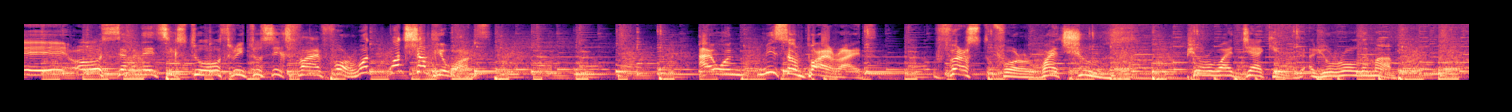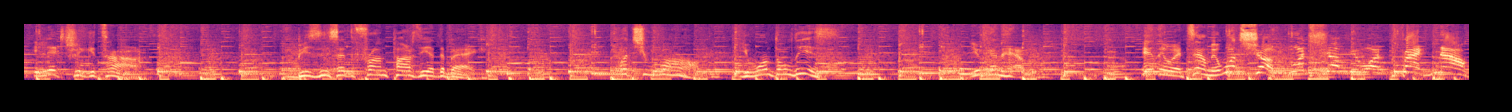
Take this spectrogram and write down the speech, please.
Eh, 07862032654. What what shop you want? Want Mr. Byrite. First for white shoes, pure white jacket, you roll them up, electric guitar, business at the front, party at the back. What you want? You want all this? You can have. Anyway, tell me, what shop? What shop you want back now?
